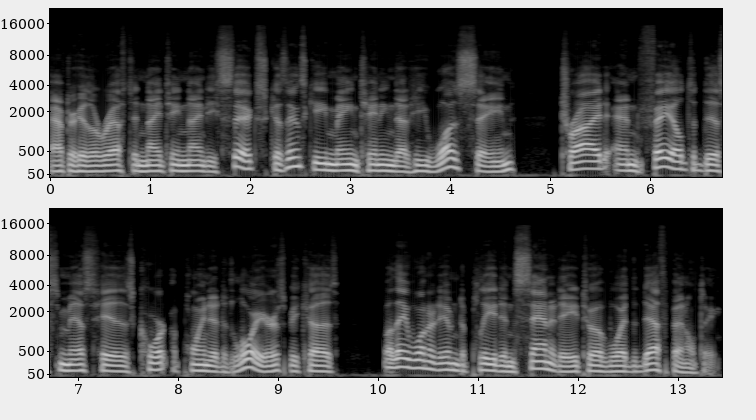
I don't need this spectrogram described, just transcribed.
After his arrest in 1996, Kaczynski, maintaining that he was sane, tried and failed to dismiss his court appointed lawyers because, well, they wanted him to plead insanity to avoid the death penalty.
